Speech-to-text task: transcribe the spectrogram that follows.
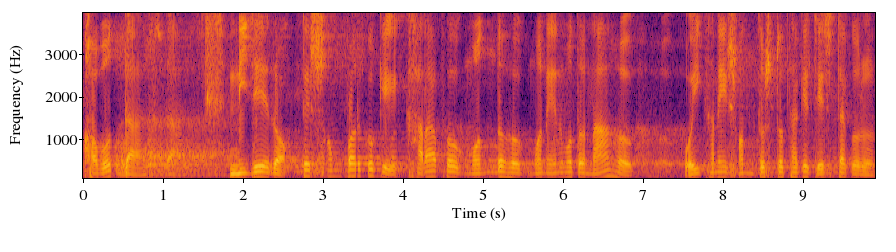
খবরদার। নিজের রক্তের সম্পর্ককে খারাপ হোক, মন্দ হোক, মনের মতো না হোক, ওইখানেই সন্তুষ্ট থাকে, চেষ্টা করুন।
